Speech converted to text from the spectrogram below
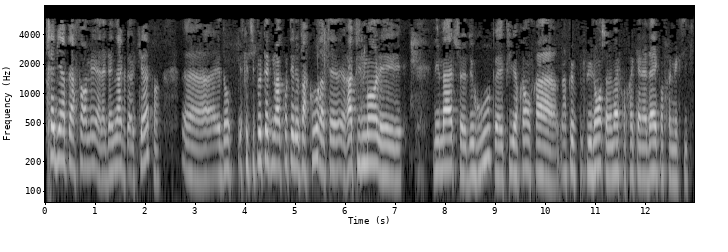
très bien performé à la dernière Gold Cup. Euh, donc, est-ce que tu peux peut-être nous raconter le parcours, rapidement les, les matchs de groupe, et puis après on fera un peu plus long sur le match contre le Canada et contre le Mexique.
